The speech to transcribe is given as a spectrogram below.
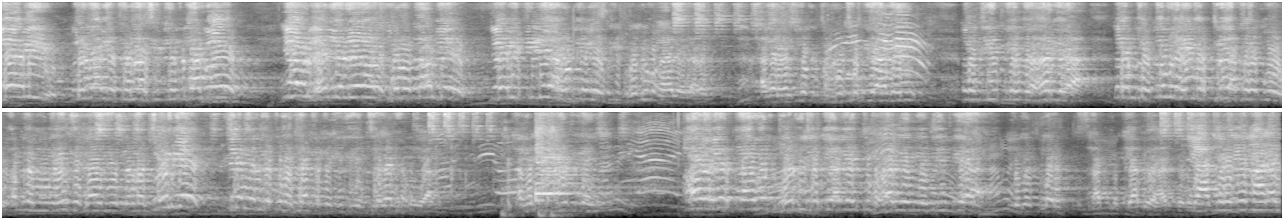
मैं भी दुर्गा के सन्यासी चंद्रमा को ये भेजे ले और सोलह में जब ये चिड़िया उठ गई उसकी फ़ोटो मंगा ले रहा हूँ। अगर उसको प्रमोशन की आ गई तो जीत के मैं हार गया तब तो तुम नहीं, मैं प्रिया तेरे को अपने मुँह से खाओ दिए छोड़ के जब मैं को अच्छा करने के लिए चला जाऊँगा। अगर मैं जीत गई और अगर कावत भोटी लग गई तुम हार गई मैं जीत गया। तो मैं तुम्हारे साथ में क्या व्यवहार करूँ? क्या करोगे महाराज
